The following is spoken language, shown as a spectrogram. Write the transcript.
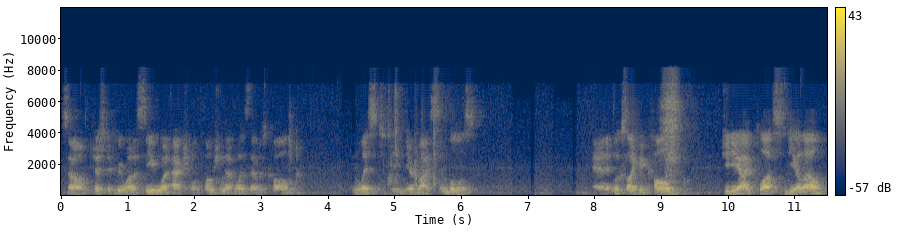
So just if we want to see what actual function that was that was called, and list the nearby symbols. And it looks like it called GDI plus DLL,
